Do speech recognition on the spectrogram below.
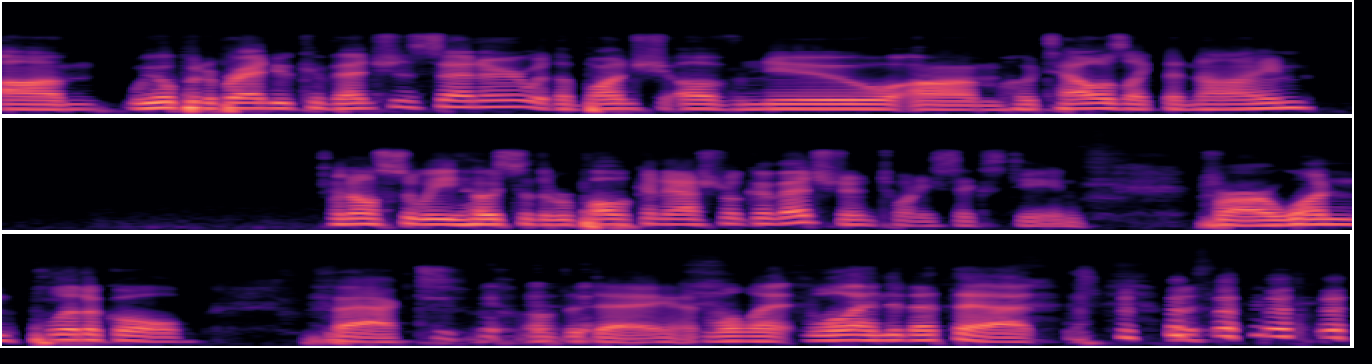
Um, we opened a brand new convention center with a bunch of new um, hotels, like the Nine. And also, we hosted the Republican National Convention in 2016 for our one political fact of the day, and we'll we'll end it at that.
